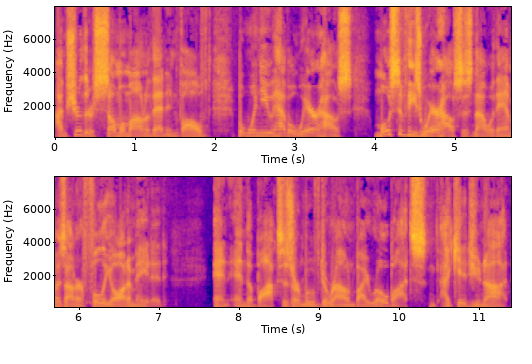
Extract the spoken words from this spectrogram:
I'm sure there's some amount of that involved, but when you have a warehouse, most of these warehouses now with Amazon are fully automated and and the boxes are moved around by robots. I kid you not.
